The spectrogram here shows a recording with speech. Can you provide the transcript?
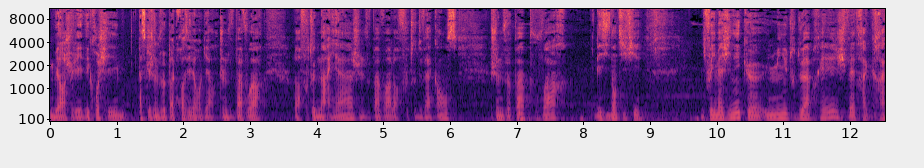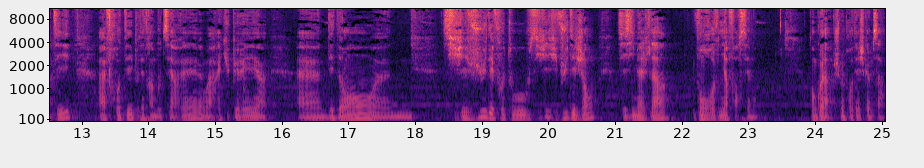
Ou bien je vais les décrocher parce que je ne veux pas croiser les regards. Je ne veux pas voir leurs photos de mariage, je ne veux pas voir leurs photos de vacances. Je ne veux pas pouvoir les identifier. Il faut imaginer qu'une minute ou deux après, je vais être à gratter, à frotter peut-être un bout de cervelle ou à récupérer euh, euh, des dents. Euh, si j'ai vu des photos, si j'ai vu des gens, ces images-là vont revenir forcément. Donc voilà, je me protège comme ça.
